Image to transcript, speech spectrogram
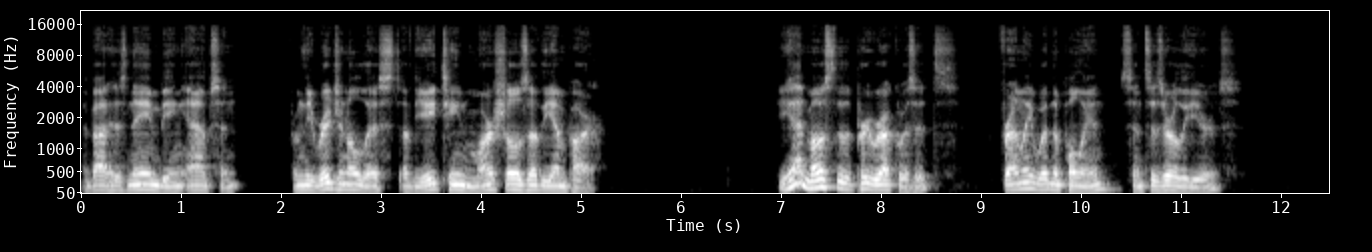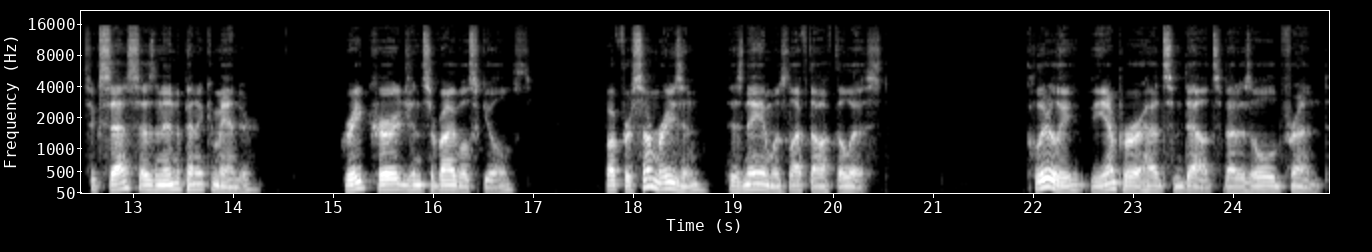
about his name being absent from the original list of the 18 marshals of the empire. He had most of the prerequisites friendly with Napoleon since his early years, success as an independent commander, great courage and survival skills, but for some reason his name was left off the list. Clearly, the emperor had some doubts about his old friend.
